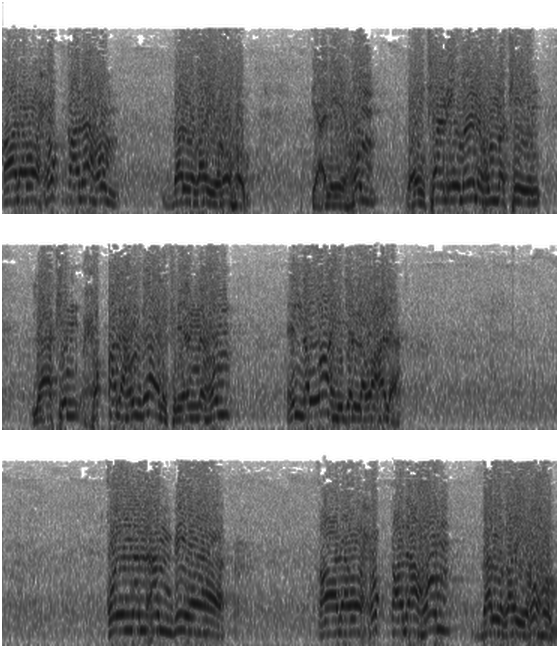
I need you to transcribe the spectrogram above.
قال وحق لهم بل غيرهم يعني هم وإن كان إيمانهم مكين لكن حق لهم ذلك لأنهم عند الله جل وعلا قلنا الأنبياء. قال وحق لهم بل غيرهم.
